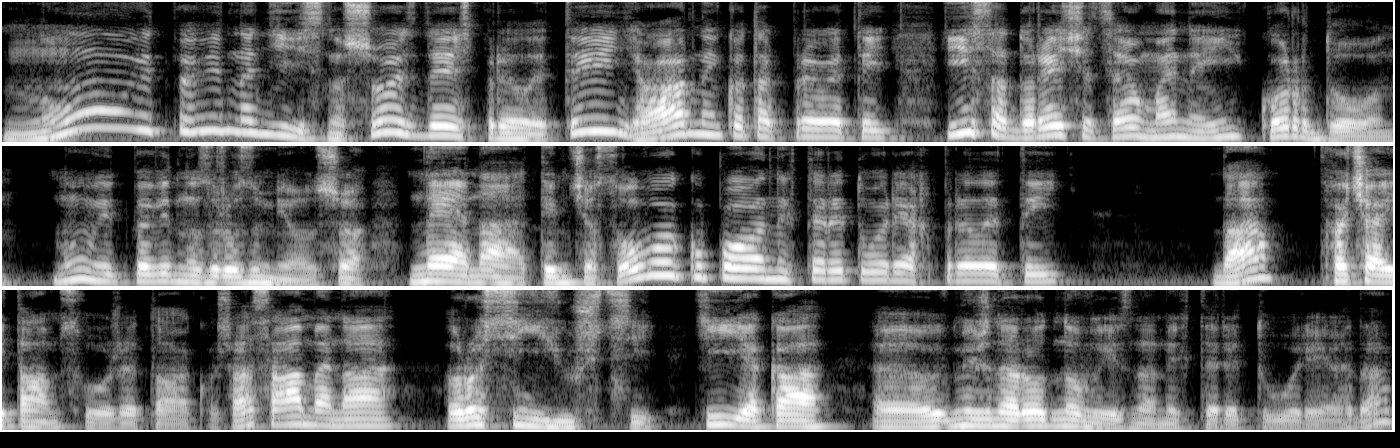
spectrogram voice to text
Ну, відповідно, дійсно, щось десь прилетить, гарненько так прилетить. Іса, до речі, це у мене і кордон. Ну, відповідно, зрозуміло, що не на тимчасово окупованих територіях прилетить, да? хоча й там схоже також, а саме на Росіюшці, ті, яка е, в міжнародно визнаних територіях. Да?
